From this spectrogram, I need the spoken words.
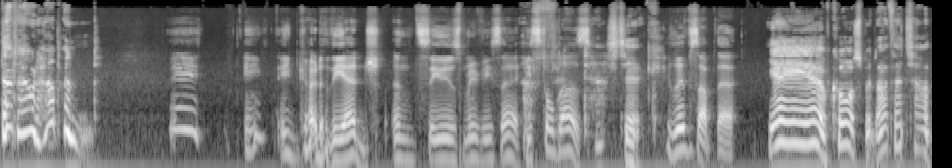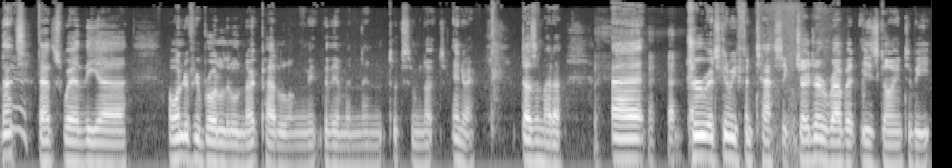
That how it happened? He, he, he'd go to the edge and see his movies there. He still does. Fantastic. He lives up there. Yeah, yeah, yeah. Of course, but oh, that's how. That's Yeah. that's where the. Uh, I wonder if he brought a little notepad along with him and then took some notes. Anyway, doesn't matter. Uh, Drew, it's going to be fantastic. Jojo Rabbit is going to be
